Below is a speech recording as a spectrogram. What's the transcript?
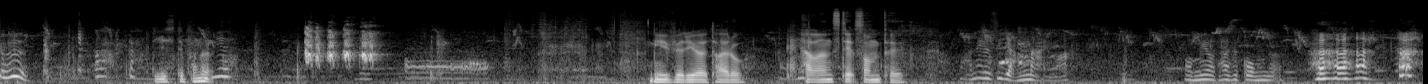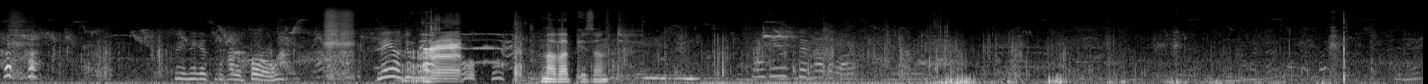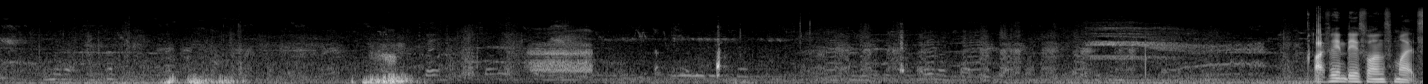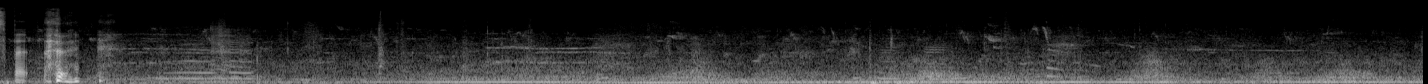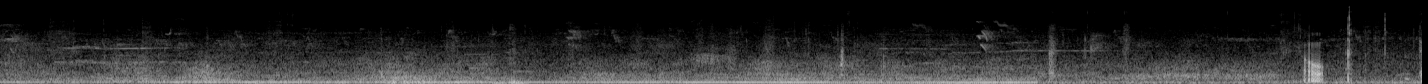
Uh. Do you step on it? Yeah. New video title Helen steps on poo. 哇，那个是羊奶吗？哦，没有，它是公的。所以那个是它的 bowl。没有就不要。哦哦 Another peasant. I think these ones might spit.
